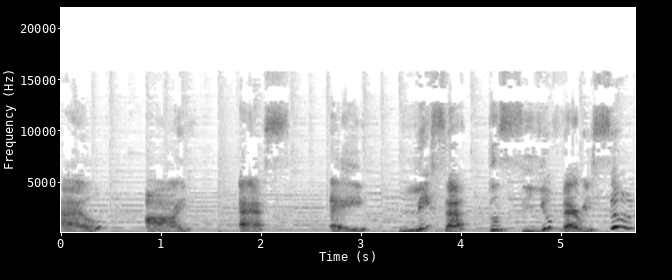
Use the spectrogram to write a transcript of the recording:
L-I-S a Lisa. We'll see you very soon.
